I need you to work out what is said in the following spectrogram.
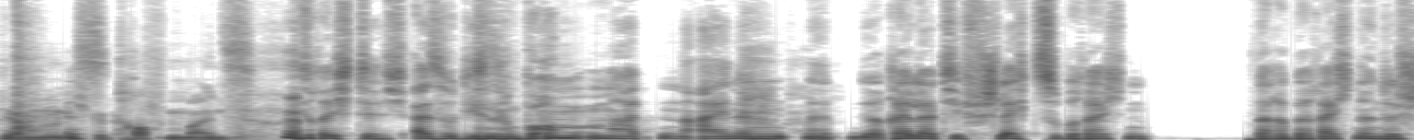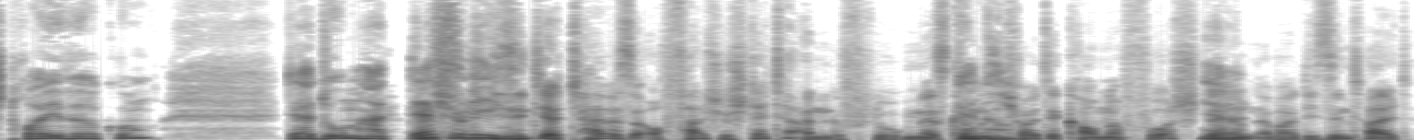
Die haben nur nicht Es- getroffen, meins. Richtig. Also diese Bomben hatten einen äh, relativ schlecht zu berechnen, bere- berechnende Streuwirkung. Der Dom hat aber Die deswegen, sind ja teilweise auch falsche Städte angeflogen. Das kann man Genau. sich heute kaum noch vorstellen, aber die sind halt,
